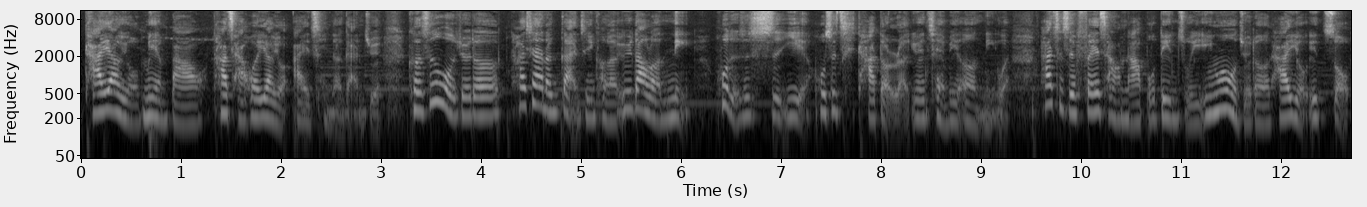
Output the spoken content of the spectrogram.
他要有面包，他才会要有爱情的感觉。可是我觉得他现在的感情可能遇到了你，或者是事业，或是其他的人，因为前面二逆位，他其实非常拿不定主意，因为我觉得他有一种。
